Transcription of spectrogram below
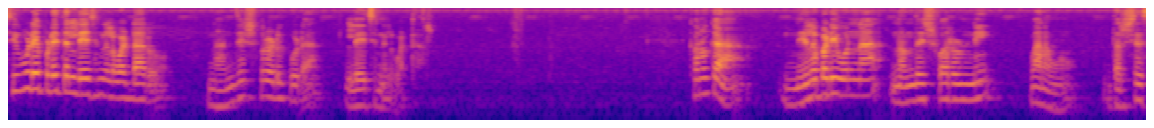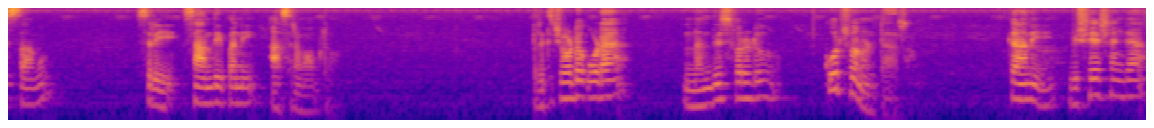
శివుడు ఎప్పుడైతే లేచి నిలబడ్డారో నందీశ్వరుడు కూడా లేచి నిలబడ్డారు. కనుక నిలబడి ఉన్న నందీశ్వరుణ్ణి మనము దర్శిస్తాము. శ్రీ సాందీపని ఆశ్రమంలో. ప్రతి చోట కూడా నందీశ్వరుడు కూర్చొని ఉంటారు. కానీ విశేషంగా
